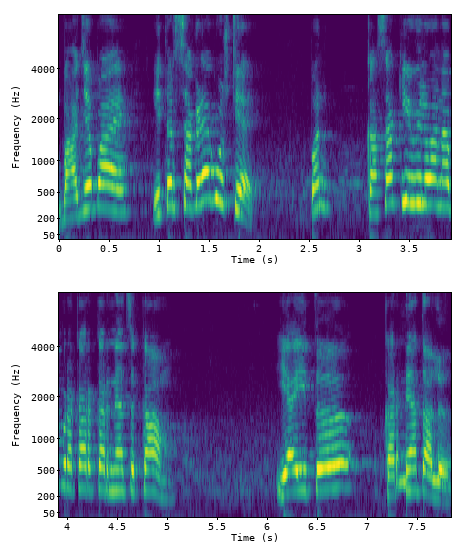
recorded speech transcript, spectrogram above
भाजप आहे इतर सगळ्या गोष्टी आहेत. पण कसा केविलवाना प्रकार करण्याचं काम या इथं करण्यात आलं?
